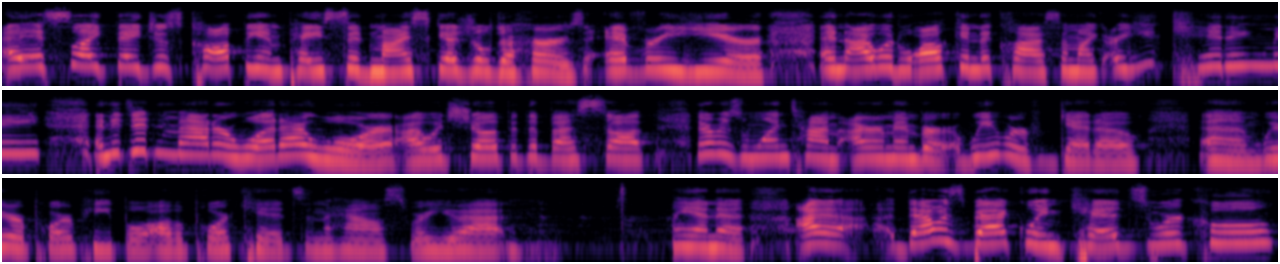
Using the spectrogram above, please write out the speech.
It's like they just copy and pasted my schedule to hers every year. And I would walk into class. I'm like, are you kidding me? And it didn't matter what I wore. I would show up at the bus stop. There was one time I remember we were ghetto. Um, we were poor people, all the poor kids in the house. Where you at? And uh, I that was back when Keds were cool,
